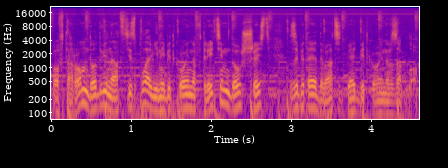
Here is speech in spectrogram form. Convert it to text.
во втором до 12,5 биткоинов, в третьем до 6,25 биткоинов за блок.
